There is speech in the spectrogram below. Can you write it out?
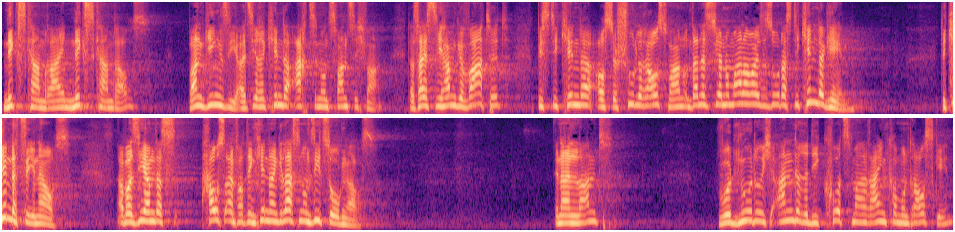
Nichts kam rein, nichts kam raus. Wann gingen sie? Als ihre Kinder 18 und 20 waren. Das heißt, sie haben gewartet, bis die Kinder aus der Schule raus waren. Und dann ist es ja normalerweise so, dass die Kinder gehen. Die Kinder ziehen aus. Aber sie haben das Haus einfach den Kindern gelassen und sie zogen aus. In ein Land, wo nur durch andere, die kurz mal reinkommen und rausgehen,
